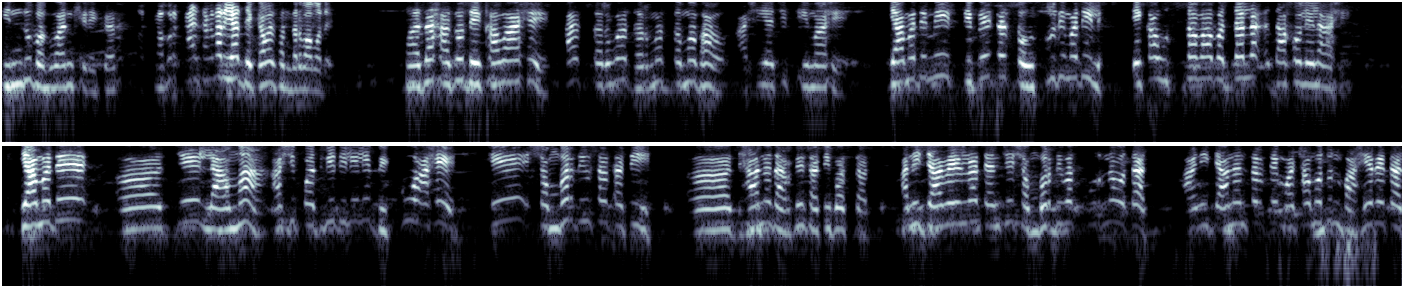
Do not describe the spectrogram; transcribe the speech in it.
इंदू भगवान खेडेकर. सांगणार या देखाव्या संदर्भामध्ये? माझा हा जो देखावा आहे हा सर्व धर्म समभाव अशी याची थीम आहे. यामध्ये मी तिबेट संस्कृतीमधील एका उत्सवाबद्दल दाखवलेला आहे. यामध्ये जे लामा अशी पदवी दिलेले भिक्खू आहे हे शंभर दिवसासाठी ध्यान धारणेसाठी बसतात. आणि ज्या वेळेला त्यांचे शंभर दिवस पूर्ण होतात आणि त्यानंतर ते मठामधून बाहेर येतात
